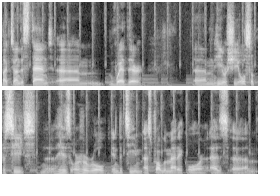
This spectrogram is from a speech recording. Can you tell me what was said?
Like to understand um, whether um, he or she also perceives uh, his or her role in the team as problematic or as um,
